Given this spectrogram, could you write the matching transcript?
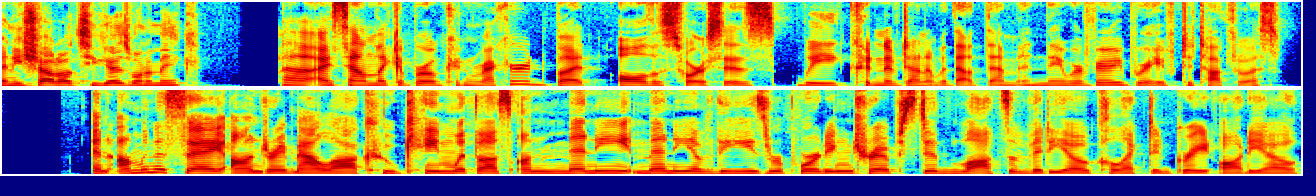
Any shout outs you guys want to make? Uh, I sound like a broken record, but all the sources, we couldn't have done it without them. And they were very brave to talk to us. And I'm going to say Andre Malok, who came with us on many, many of these reporting trips, did lots of video, collected great audio,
